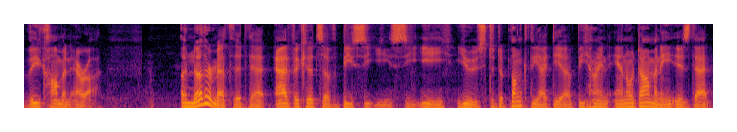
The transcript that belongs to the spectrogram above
the common era. Another method that advocates of BCE CE use to debunk the idea behind Anno Domini is that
